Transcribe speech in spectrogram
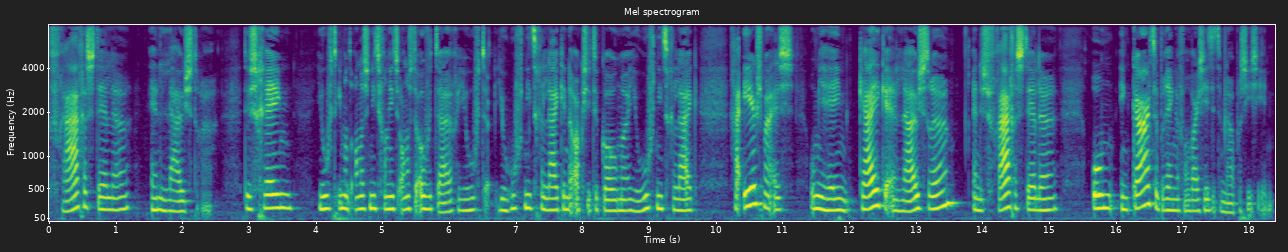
vragen stellen en luisteren. Dus geen je hoeft iemand anders niet van iets anders te overtuigen. Je hoeft, je hoeft niet gelijk in de actie te komen. Je hoeft niet gelijk. Ga eerst maar eens om je heen kijken en luisteren. En dus vragen stellen om in kaart te brengen van waar zit het hem nou precies in.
